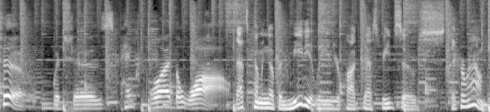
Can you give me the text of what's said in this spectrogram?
two, which is Pink Floyd The Wall. That's coming up immediately in your podcast feed, so stick around.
